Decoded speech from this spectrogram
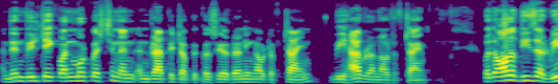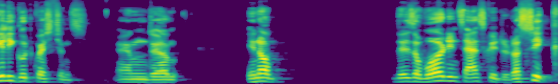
And then we'll take one more question and, and wrap it up because we are running out of time. We have run out of time. But all of these are really good questions. And, um, you know, there's a word in Sanskrit, rasik.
